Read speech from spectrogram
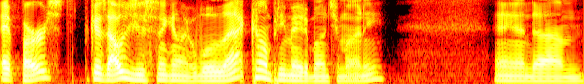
at first because I was just thinking like, well, that company made a bunch of money, and um,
